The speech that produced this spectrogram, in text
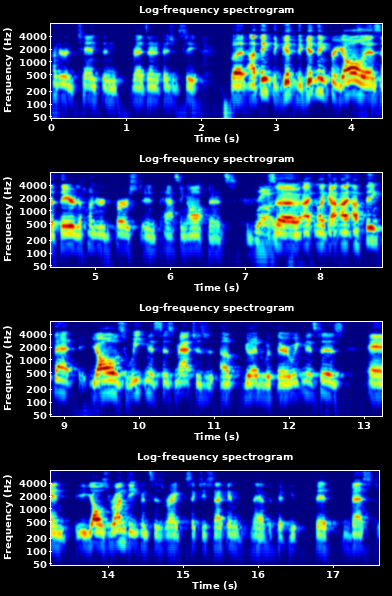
110th in red zone efficiency. But I think the good the good thing for y'all is that they are the 101st in passing offense. Right. So I like I, I think that y'all's weaknesses matches up good with their weaknesses, and y'all's run defense is ranked 62nd. They have the 55th best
